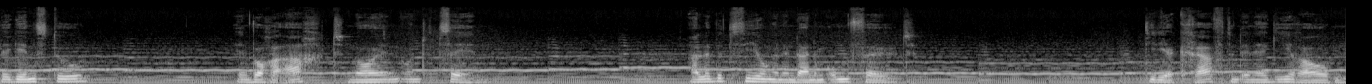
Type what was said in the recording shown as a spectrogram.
beginnst du in Woche 8, 9 und 10 alle Beziehungen in deinem Umfeld, die dir Kraft und Energie rauben,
